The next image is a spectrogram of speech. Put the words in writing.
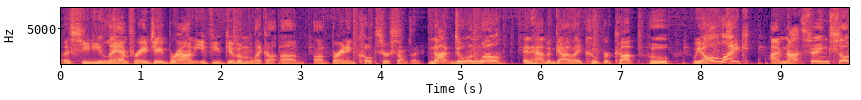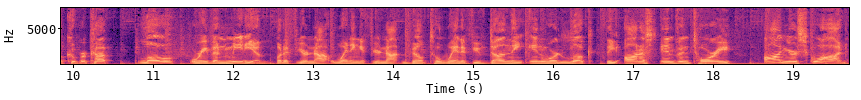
a CeeDee Lamb for AJ Brown if you give him like a, a, a Brandin Cooks or something. Not doing well, and have a guy like Cooper Kupp who we all like. I'm not saying sell Cooper Kupp low or even medium, but if you're not winning, if you're not built to win, if you've done the inward look, the honest inventory on your squad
